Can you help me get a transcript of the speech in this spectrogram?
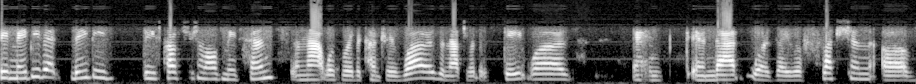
Maybe that maybe these prostitution laws made sense and that was where the country was and that's where the state was and and that was a reflection of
